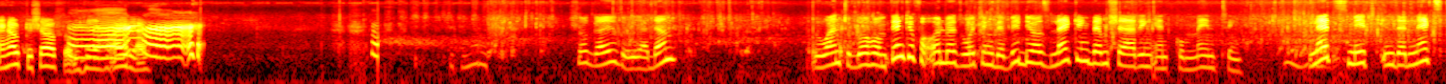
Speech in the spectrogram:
I have to shower from here. I... so guys we are done. We want to go home. Thank you for always watching the videos liking them sharing and commenting. Let's meet in the next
